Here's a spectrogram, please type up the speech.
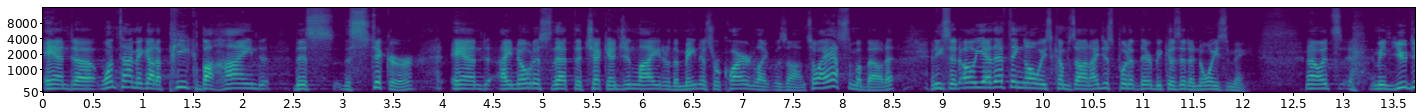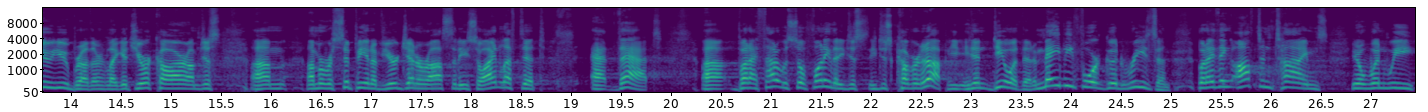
And uh, one time i got a peek behind this the sticker and i noticed that the check engine light or the maintenance required light was on. So i asked him about it and he said oh yeah that thing always comes on. I just put it there because it annoys me now it's i mean you do you brother like it's your car i'm just um, i'm a recipient of your generosity so i left it at that. Uh, but I thought it was so funny that he just, he just covered it up. He, he didn't deal with it. And maybe for a good reason. But I think oftentimes, you know, when we,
